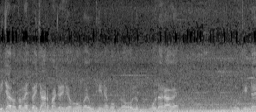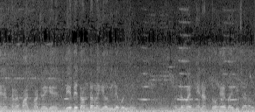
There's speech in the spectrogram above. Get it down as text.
વિચારો તમે જ ભાઈ, ચાર પાંચ વાગે હો ભાઈ, ઉઠીને કોકનો ઓલું ઓર્ડર આવે. ઉઠીને ડાયરેક્ટ તમે પાંચ પાંચ વાગે, બે બે, ત્રણ ત્રણ વાગે અવેલેબલ હોય. એટલે ભાઈ મહેનત તો હે ભાઈ બિચારાઓ.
